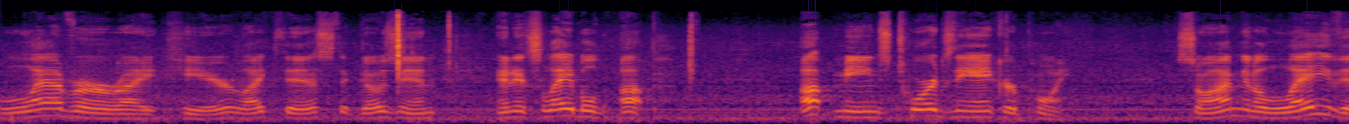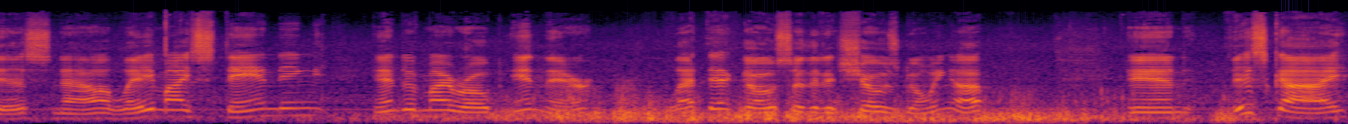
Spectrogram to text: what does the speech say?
lever right here like this that goes in and it's labeled up. Up means towards the anchor point. So I'm going to lay this now, lay my standing end of my rope in there, let that go so that it shows going up. And this guy,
